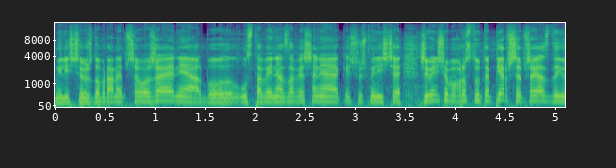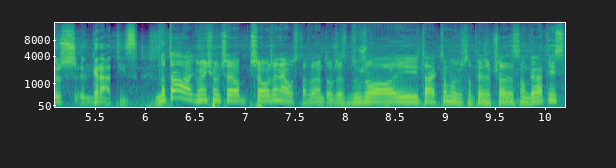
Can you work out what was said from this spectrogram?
mieliście już dobrane przełożenie albo ustawienia zawieszenia jakieś już mieliście, że mieliście po prostu te pierwsze przejazdy już gratis. No tak, mieliśmy prze, przełożenia ustawione, to już jest dużo i tak jak ty mówisz, no pierwsze przejazdy są gratis,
